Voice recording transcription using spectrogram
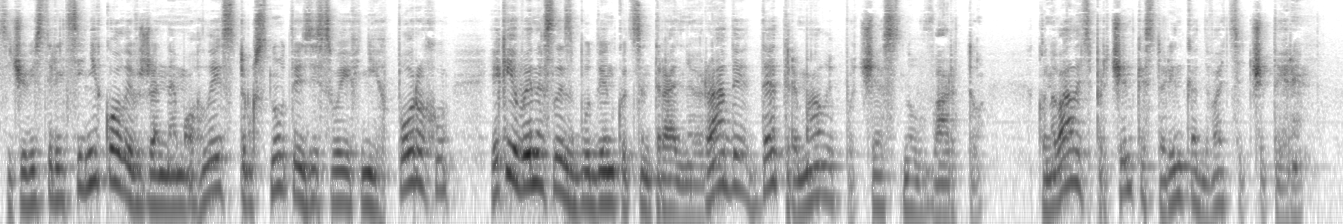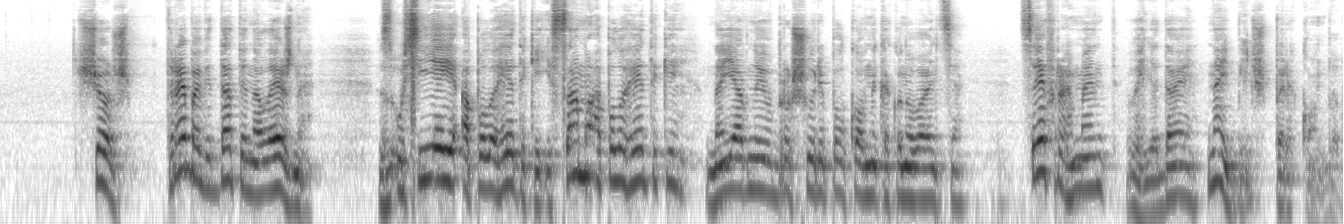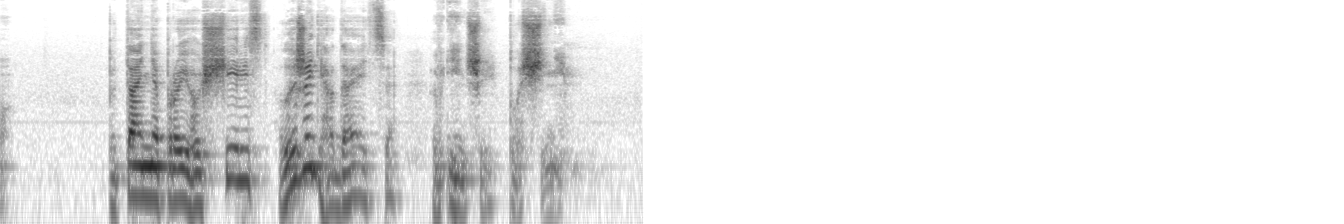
Січові стрільці ніколи вже не могли струснути зі своїх ніг пороху, який винесли з будинку Центральної Ради, де тримали почесну варту. Конувалець причинки сторінка 24. Що ж, треба віддати належне. З усієї апологетики і самоапологетики, наявної в брошурі полковника Коновальця, цей фрагмент виглядає найбільш переконливо. Питання про його щирість лежить, гадається, в іншій площині.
